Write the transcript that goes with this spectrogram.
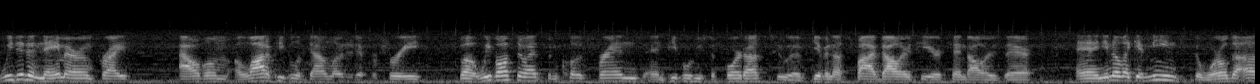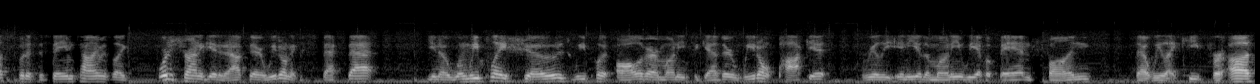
We did a name our own price album. A lot of people have downloaded it for free, but we've also had some close friends and people who support us who have given us five dollars here, ten dollars there. And you know, like it means the world to us, but at the same time, it's like we're just trying to get it out there. We don't expect that. You know, when we play shows, we put all of our money together. We don't pocket really any of the money. We have a band fund that we like keep for us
